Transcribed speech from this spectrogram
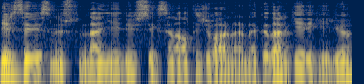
Bir seviyesinin üstünden 786 civarlarına kadar geri geliyor.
